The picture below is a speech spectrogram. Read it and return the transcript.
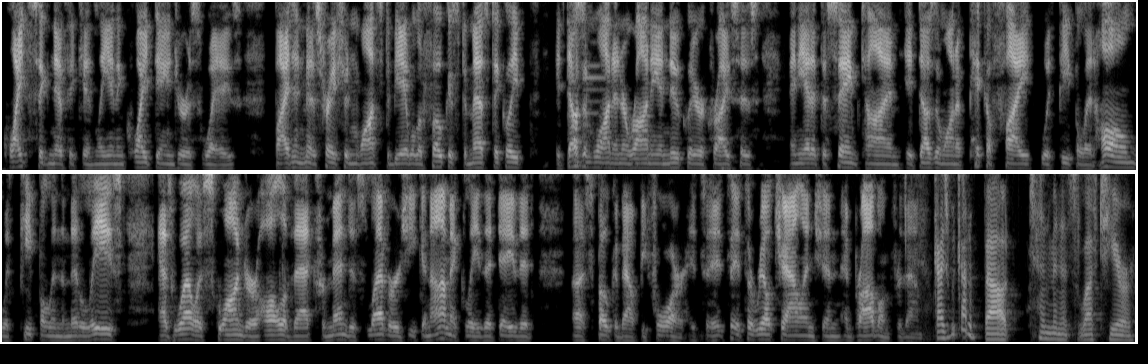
quite significantly and in quite dangerous ways. Biden administration wants to be able to focus domestically. It doesn't want an Iranian nuclear crisis and yet at the same time, it doesn't want to pick a fight with people at home, with people in the Middle East, as well as squander all of that tremendous leverage economically that David uh, spoke about before. It's it's it's a real challenge and, and problem for them. Guys, we got about ten minutes left here,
